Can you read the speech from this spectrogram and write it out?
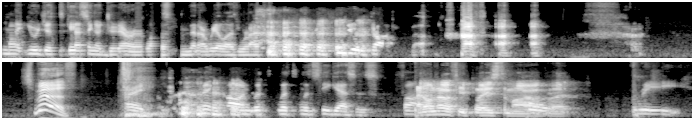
Mike, you were just guessing a generic lesson, and then I realized what I you were talking about. Smith. All right, Nick, Colin, let's let's let's see guesses. Five, I don't know if he plays tomorrow, Four. but three,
